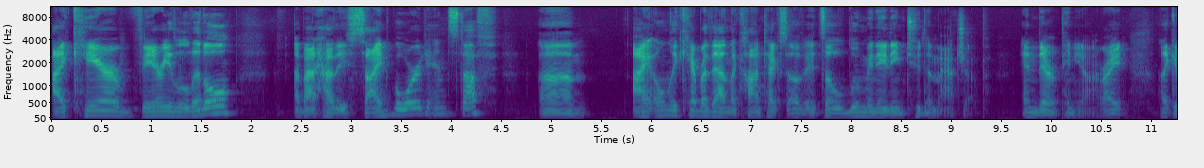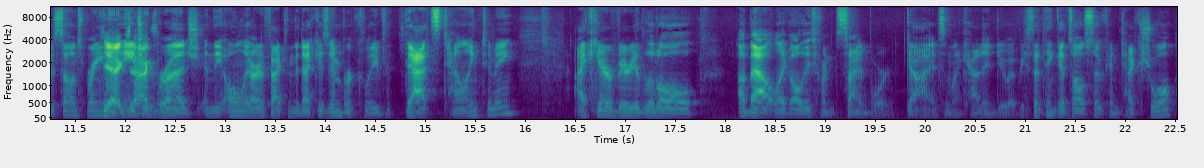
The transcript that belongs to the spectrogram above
I care very little about how they sideboard and stuff. Um, I only care about that in the context of it's illuminating to the matchup and their opinion on it, right? Like if someone's bringing yeah, an exactly. ancient grudge and the only artifact in the deck is Embercleave, that's telling to me. I care very little about like all these different sideboard guides and like how they do it because I think it's also contextual.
